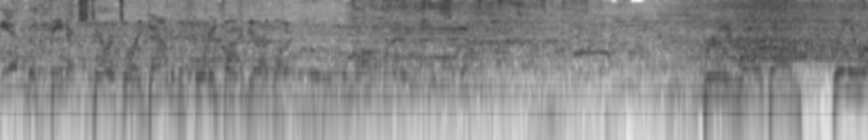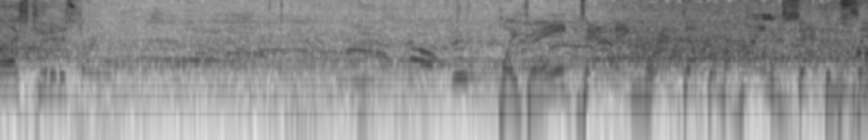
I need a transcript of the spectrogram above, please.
in the Phoenix territory down to the 45-yard line. Really well done. Really well executed. It started Play fake. Wrapped up from behind and sacked at the 10.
